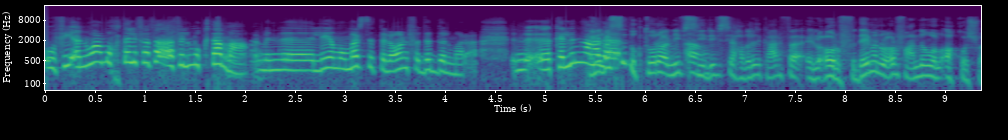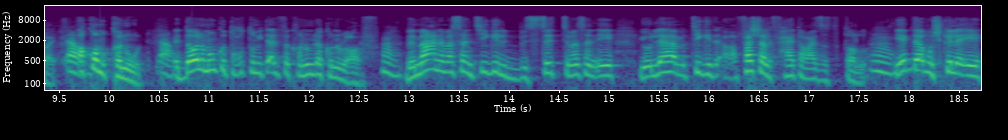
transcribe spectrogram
وفي أنواع مختلفة بقى في المجتمع من آه، اللي هي ممارسة العنف ضد المرأة. آه، اتكلمنا أنا على بس دكتورة نفسي آه. نفسي حضرتك عارفة العرف. دايما العرف عندنا هو الأقوى شوية. آه. أقوى من القانون. آه. الدولة ممكن تحط 100000 قانون لكن العرف. بمعنى مثلا تيجي الست مثلا إيه يقول لها تيجي فشلت في حياتها وعايزة تطلق مم. يبدا مشكلة إيه؟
